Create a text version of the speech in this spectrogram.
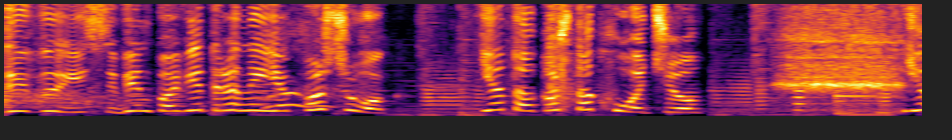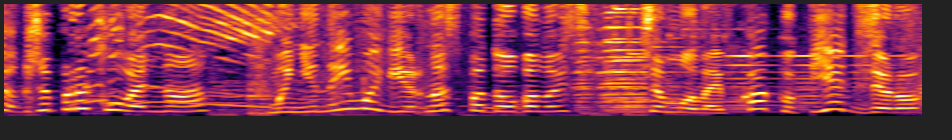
Дивись, він повітряний, як пашок. Я також так хочу. Як же прикольно! Мені неймовірно сподобалось. Цьому лайфхаку 5 зірок.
